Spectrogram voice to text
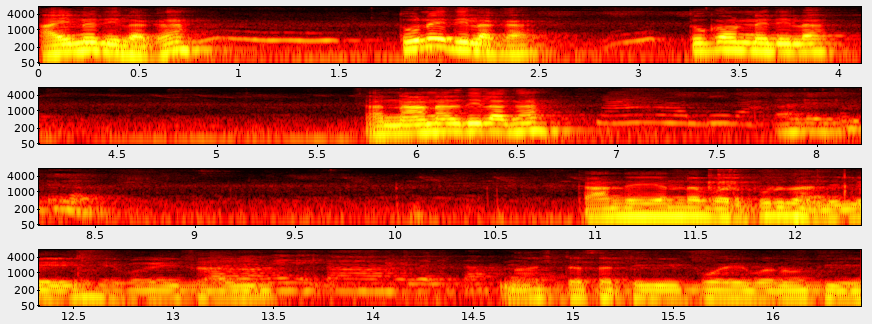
आईनं दिला का? तू नाही दिला का? तू काऊन नाही दिला? आणि नानाला दिला का? कांदे यंदा भरपूर झालेले. हे बघा इथं आई नाश्त्यासाठी पोहे बनवते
